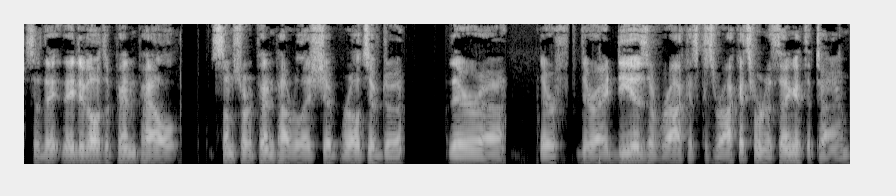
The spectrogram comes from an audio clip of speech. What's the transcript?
So they they developed a pen pal, some sort of pen pal relationship relative to their uh, their their ideas of rockets because rockets weren't a thing at the time.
